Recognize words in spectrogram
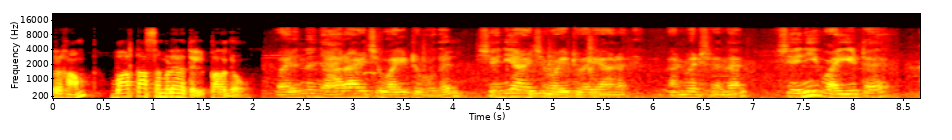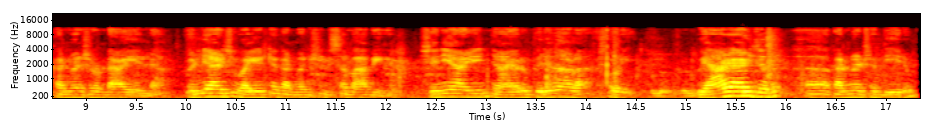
Abraham വാർത്താ സമ്മേളനത്തിൽ പറഞ്ഞു. വരുന്ന ഞായറാഴ്ച വൈകിട്ട് മുതൽ ശനിയാഴ്ച വൈകിട്ട് വരെയാണ് കൺവെൻഷൻ. എന്നാൽ ശനി വൈകിട്ട് കൺവെൻഷൻ ഉണ്ടാകുകയില്ല വെള്ളിയാഴ്ച വൈകിട്ട് കൺവെൻഷൻ സമാപിക്കും. ശനിയാഴ്ച ഞായറും പെരുന്നാൾ സോറി വ്യാഴാഴ്ച കൺവെൻഷൻ തീരും.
